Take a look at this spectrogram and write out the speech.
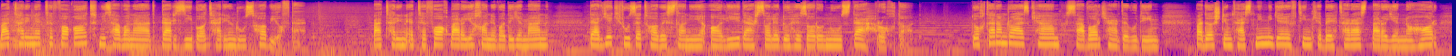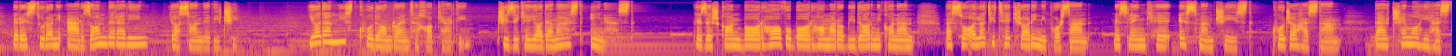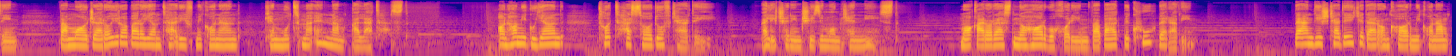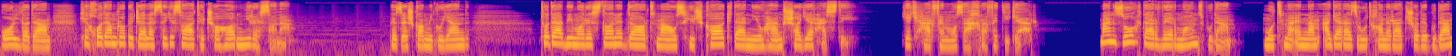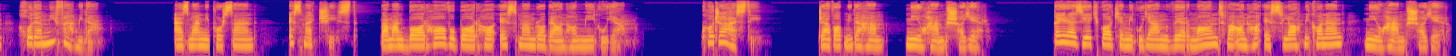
بدترین اتفاقات می تواند در زیباترین روزها بیفتد. بدترین اتفاق برای خانواده من در یک روز تابستانی عالی در سال 2019 رخ داد. دخترم را از کمپ سوار کرده بودیم و داشتیم تصمیم می گرفتیم که بهتر است برای ناهار به رستورانی ارزان برویم یا ساندویچی. یادم نیست کدام را انتخاب کردیم. چیزی که یادم است این است. پزشکان بارها و بارها مرا بیدار می کنند و سوالاتی تکراری می پرسند مثل اینکه اسمم چیست، کجا هستم، در چه ماهی هستیم و ماجرایی را برایم تعریف می کنند که مطمئنم غلط است. آنها می گویند تو تصادف کرده ای ولی چنین چیزی ممکن نیست. ما قرار است نهار بخوریم و بعد به کوه برویم. به اندیشکده ای که در آن کار می کنم قول دادم که خودم را به جلسه ساعت چهار می رسانم. پزشکان می گویند تو در بیمارستان دارت ماوس هیچکاک در نیو همشایر هستی. یک حرف مزخرف دیگر. من ظهر در ورمانت بودم. مطمئنم اگر از رودخانه رد شده بودم خودم میفهمیدم. از من می‌پرسند اسمت چیست؟ و من بارها و بارها اسمم را به آنها می‌گویم. کجا هستی؟ جواب می دهم نیو همشایر. غیر از یک بار که می گویم ورمانت و آنها اصلاح می کنند نیو همشایر.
